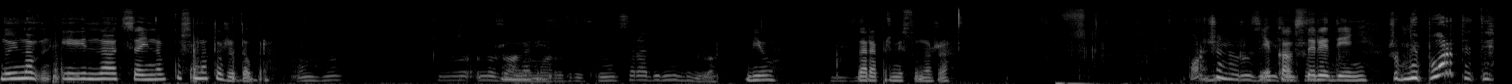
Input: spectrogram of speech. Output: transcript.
Ну і на, і на цей на вкус вона теж добра. Угу. Ну, ножа нема розрізати. Ну, всередині біла. Біла. Зараз принесу ножа. Порчену розрізати. Яка всередині. Щоб не портити.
